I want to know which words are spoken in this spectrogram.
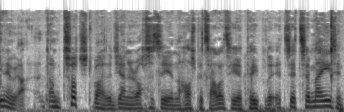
you know, I'm touched by the generosity and the hospitality of people. It's, it's amazing.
